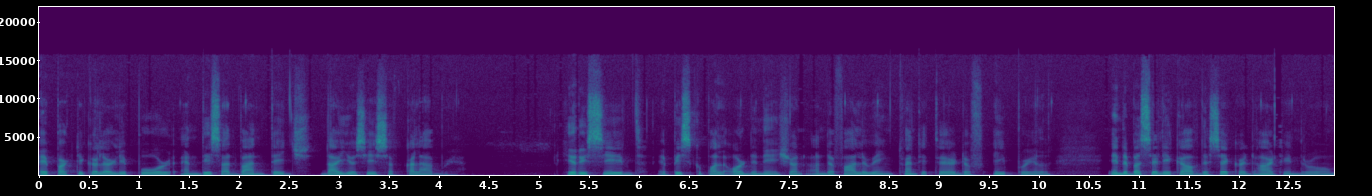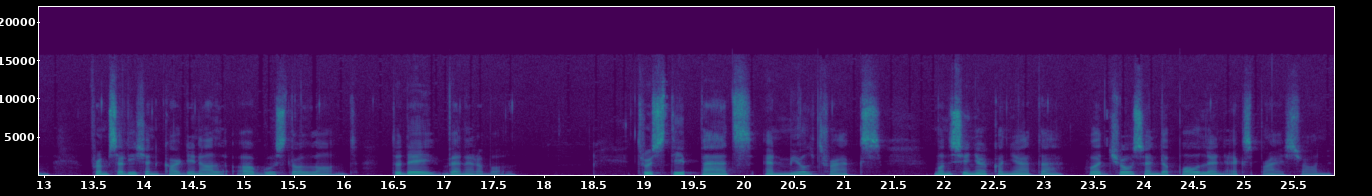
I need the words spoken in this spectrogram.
a particularly poor and disadvantaged diocese of Calabria. He received episcopal ordination on the following 23rd of April in the Basilica of the Sacred Heart in Rome from Salesian Cardinal Augusto Hlond, today venerable. Through steep paths and mule tracks, Monsignor Cognata, who had chosen the Pauline expression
